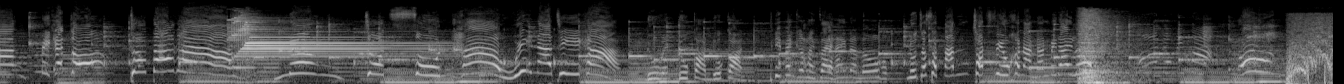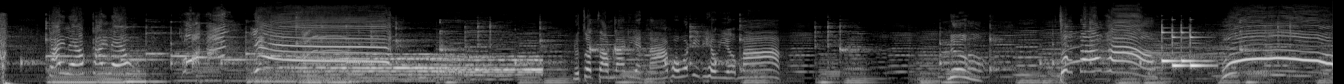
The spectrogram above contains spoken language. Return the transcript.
างค์ปิกาจูถูกต้องค่ะ 1.05 วินาทีค่ะ ดูดูก่อนดูก่อน พี่เป็นกำลังใจให้นะลูก หนูจะสตันช็อตฟิลขนาดนั้นไม่ได้ลูก หนูจดจำรายละเอียดนะ เพราะว่าดีเทลเยอะมากหนึ่งถูกต้องค่ะว้าว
